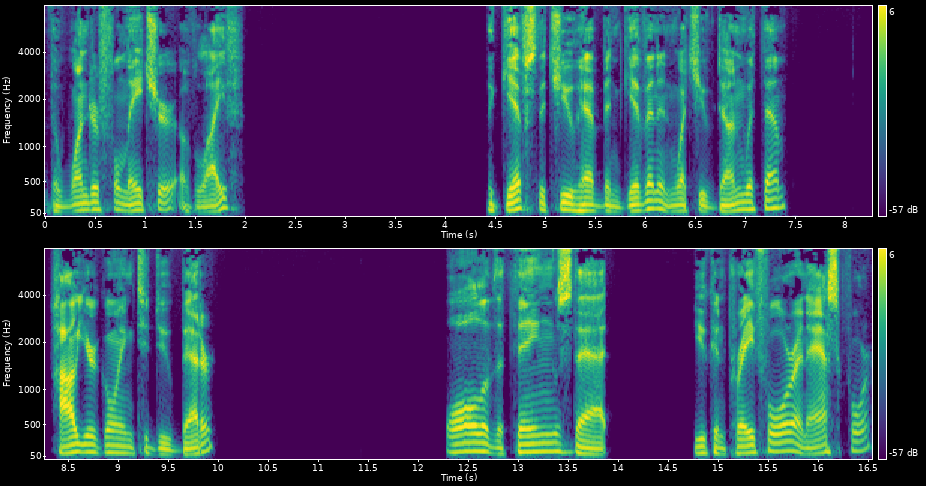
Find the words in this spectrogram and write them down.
the wonderful nature of life, the gifts that you have been given and what you've done with them, how you're going to do better all of the things that you can pray for and ask for,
